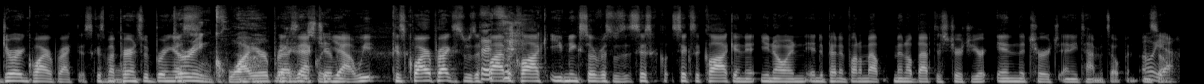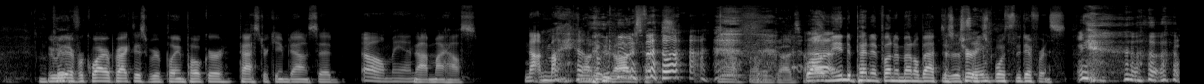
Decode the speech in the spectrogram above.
during choir practice because my oh. parents would bring during us during choir practice. Exactly. Jimmy? Yeah, we because choir practice was at five o'clock. Evening service was at six six o'clock, and it, you know, in Independent Fundamental Baptist Church, you're in the church anytime it's open. And oh so, yeah. Okay. We were there for choir practice. We were playing poker. Pastor came down and said, "Oh man, not in my house." Not in my house. Not in God's house. no, not in God's house. Well, in the Independent Fundamental Baptist Church, what's the difference? uh,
